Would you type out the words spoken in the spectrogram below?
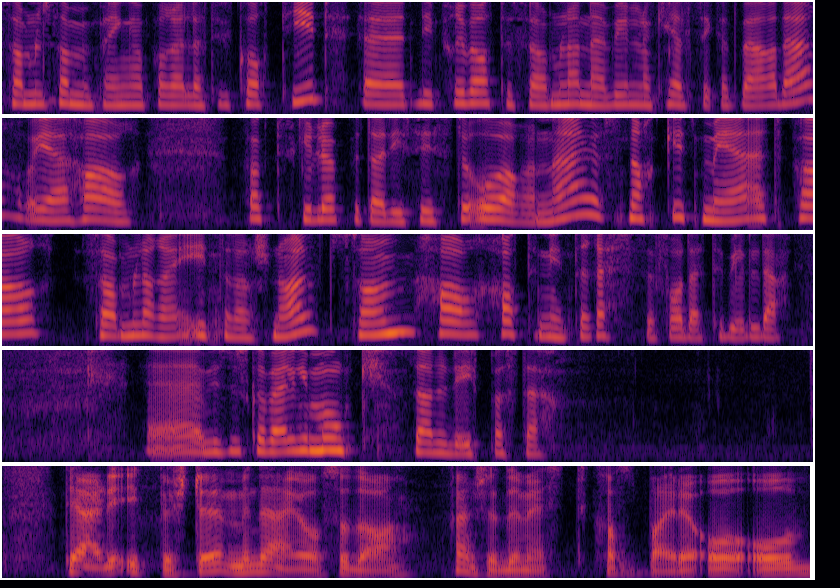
samle sammen penger på relativt kort tid. Eh, de private samlerne vil nok helt sikkert være der. Og jeg har faktisk i løpet av de siste årene snakket med et par samlere internasjonalt som har hatt en interesse for dette bildet. Eh, hvis du skal velge Munch, så er det det ypperste. Det er det ypperste, men det er jo også da kanskje det mest kostbare. Og, og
